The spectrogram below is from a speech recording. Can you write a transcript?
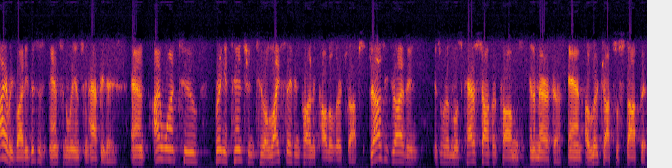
Hi, everybody. This is Anson Williams from Happy Days, and I want to bring attention to a life-saving product called Alert Drops. Drowsy driving is one of the most catastrophic problems in America, and Alert Drops will stop it.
